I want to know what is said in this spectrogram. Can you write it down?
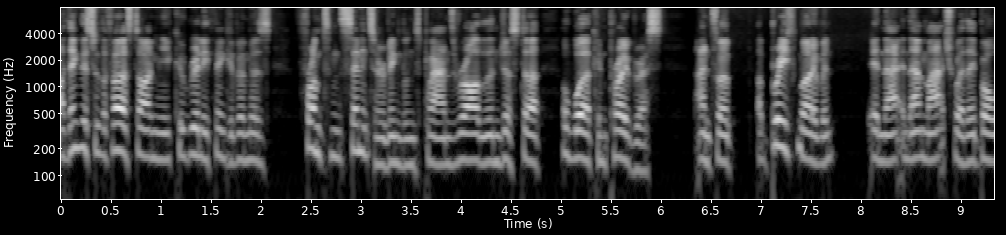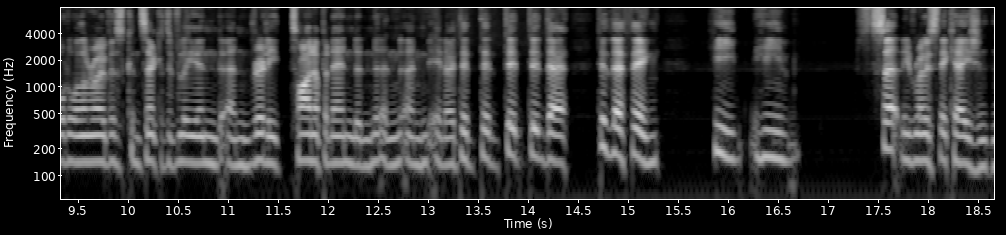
I think this was the first time you could really think of him as front and centre of England's plans rather than just a, a work in progress. And for a brief moment in that in that match where they bowled all their overs consecutively and, and really tied up an end and, and, and you know did, did did did their did their thing, he he certainly rose to the occasion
